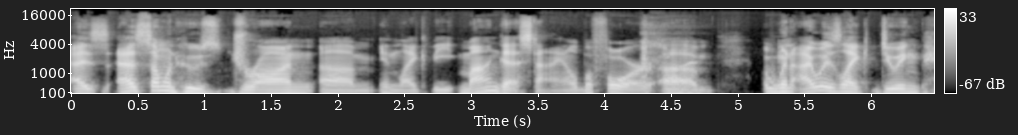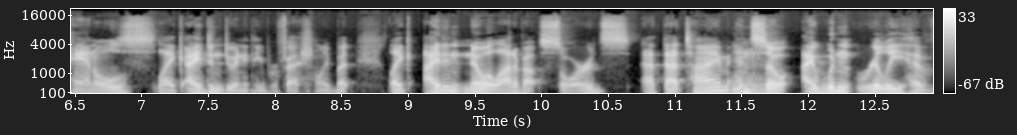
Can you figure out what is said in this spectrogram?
as as someone who's drawn um in like the manga style before, um when I was like doing panels, like I didn't do anything professionally, but like I didn't know a lot about swords at that time, and Mhm. so I wouldn't really have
